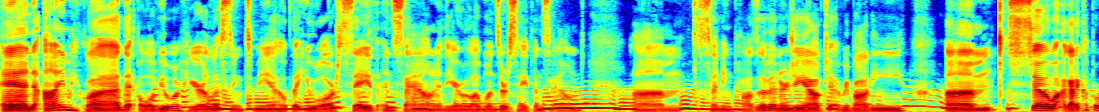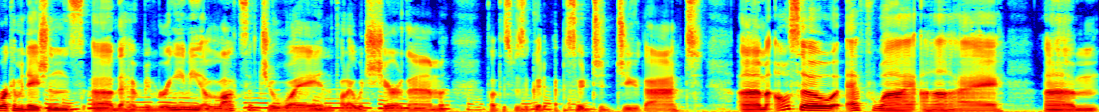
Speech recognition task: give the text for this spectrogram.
And I'm glad that all of you are here listening to me. I hope that you all are safe and sound and that your loved ones are safe and sound. Um, sending positive energy out to everybody. Um, so, I got a couple recommendations uh, that have been bringing me lots of joy and thought I would share them. Thought this was a good episode to do that. Um, also, FYI, um,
